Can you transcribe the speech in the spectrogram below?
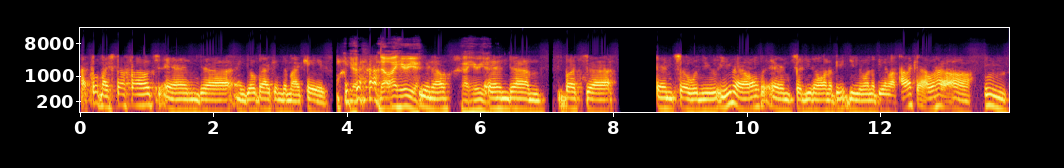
I put my stuff out and uh, and go back into my cave. yeah. No, I hear you. you know, I hear you. And um, but uh, and so when you emailed and said you don't want to be, do you want to be on my podcast? Well, oh, hmm.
